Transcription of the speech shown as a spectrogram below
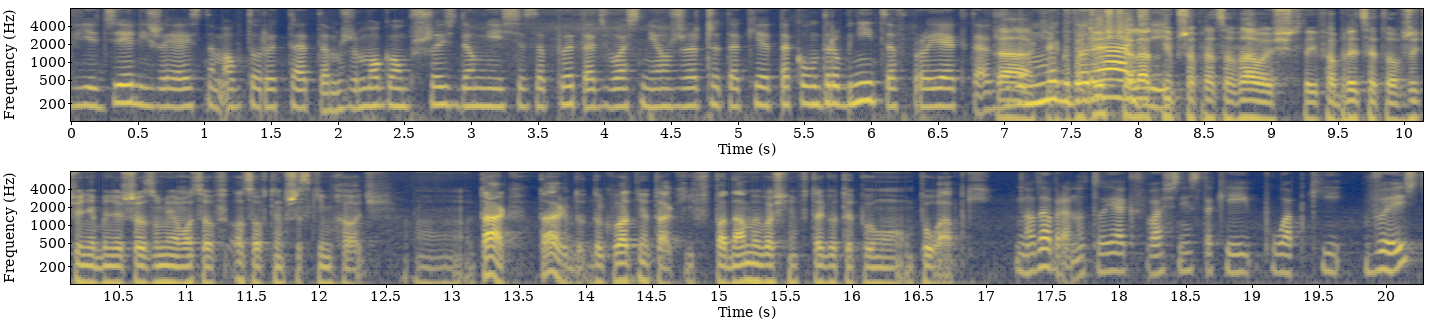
wiedzieli, że ja jestem autorytetem, że mogą przyjść do mnie i się zapytać właśnie o rzeczy, takie, taką drobnicę w projektach, Tak, żebym jak mógł 20 doradzić. lat nie przepracowałeś w tej fabryce, to w życiu nie będziesz rozumiał, o co, o co w tym wszystkim chodzi. E, Tak, tak, do, dokładnie tak. I wpadamy właśnie w tego typu pułapki. No dobra, no to jak właśnie z takiej pułapki wyjść,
